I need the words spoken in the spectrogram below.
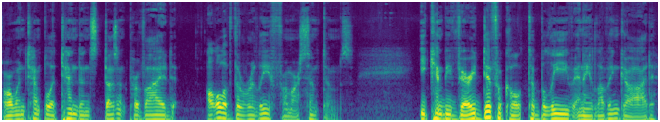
or when temple attendance doesn't provide all of the relief from our symptoms. It can be very difficult to believe in a loving God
